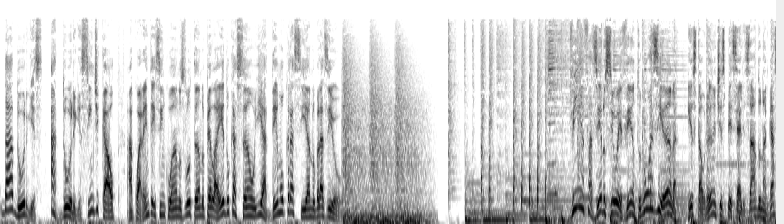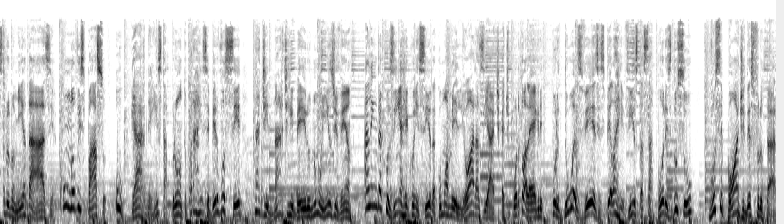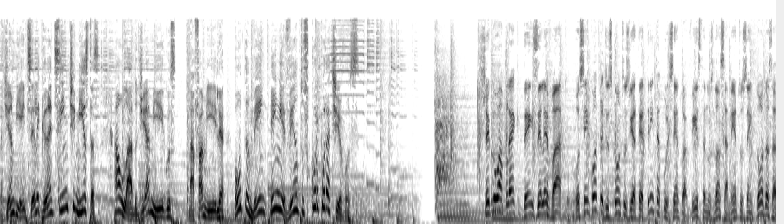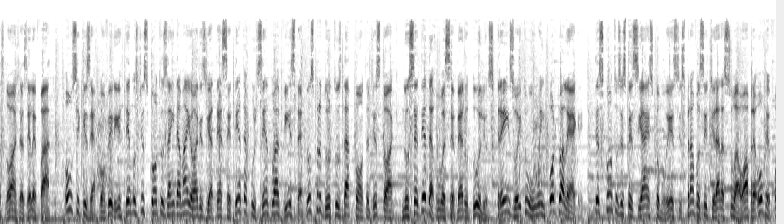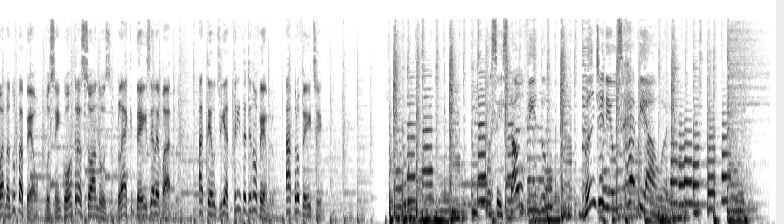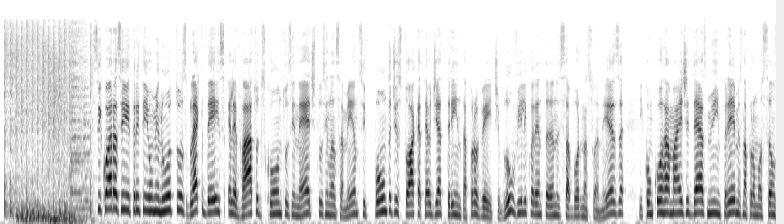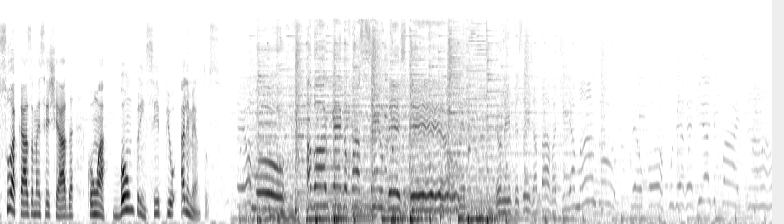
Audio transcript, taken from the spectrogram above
da Adurgues. A Durgues Sindical, há 45 anos lutando pela educação e a democracia no Brasil. Venha fazer o seu evento no Asiana, restaurante especializado na gastronomia da Ásia. Um novo espaço. O Garden está pronto para receber você na Dinarte Ribeiro, no Moinhos de Vento. Além da cozinha reconhecida como a melhor asiática de Porto Alegre por duas vezes pela revista Sabores do Sul, você pode desfrutar de ambientes elegantes e intimistas, ao lado de amigos, da família ou também em eventos corporativos. Chegou a Black Days Elevato. Você encontra descontos de até 30% à vista nos lançamentos em todas as lojas Elevato. Ou se quiser conferir, temos descontos ainda maiores de até 70% à vista nos produtos da ponta de estoque. No CD da Rua Severo Túlios, 381 em Porto Alegre. Descontos especiais como esses para você tirar a sua obra ou reforma do papel. Você encontra só nos Black Days Elevato. Até o dia 30 de novembro. Aproveite! Você está ouvindo Band News Happy Hour. 5 horas e 31 minutos, Black Days Elevato, descontos inéditos em lançamentos e ponta de estoque até o dia 30. Aproveite. Blueville, 40 anos de sabor na sua mesa e concorra a mais de 10 mil em prêmios na promoção Sua Casa Mais Recheada com a Bom Princípio Alimentos. Teu amor, agora o que é que eu faço teu? Eu nem pensei, já tava te amando. Meu corpo derretia de paixão.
